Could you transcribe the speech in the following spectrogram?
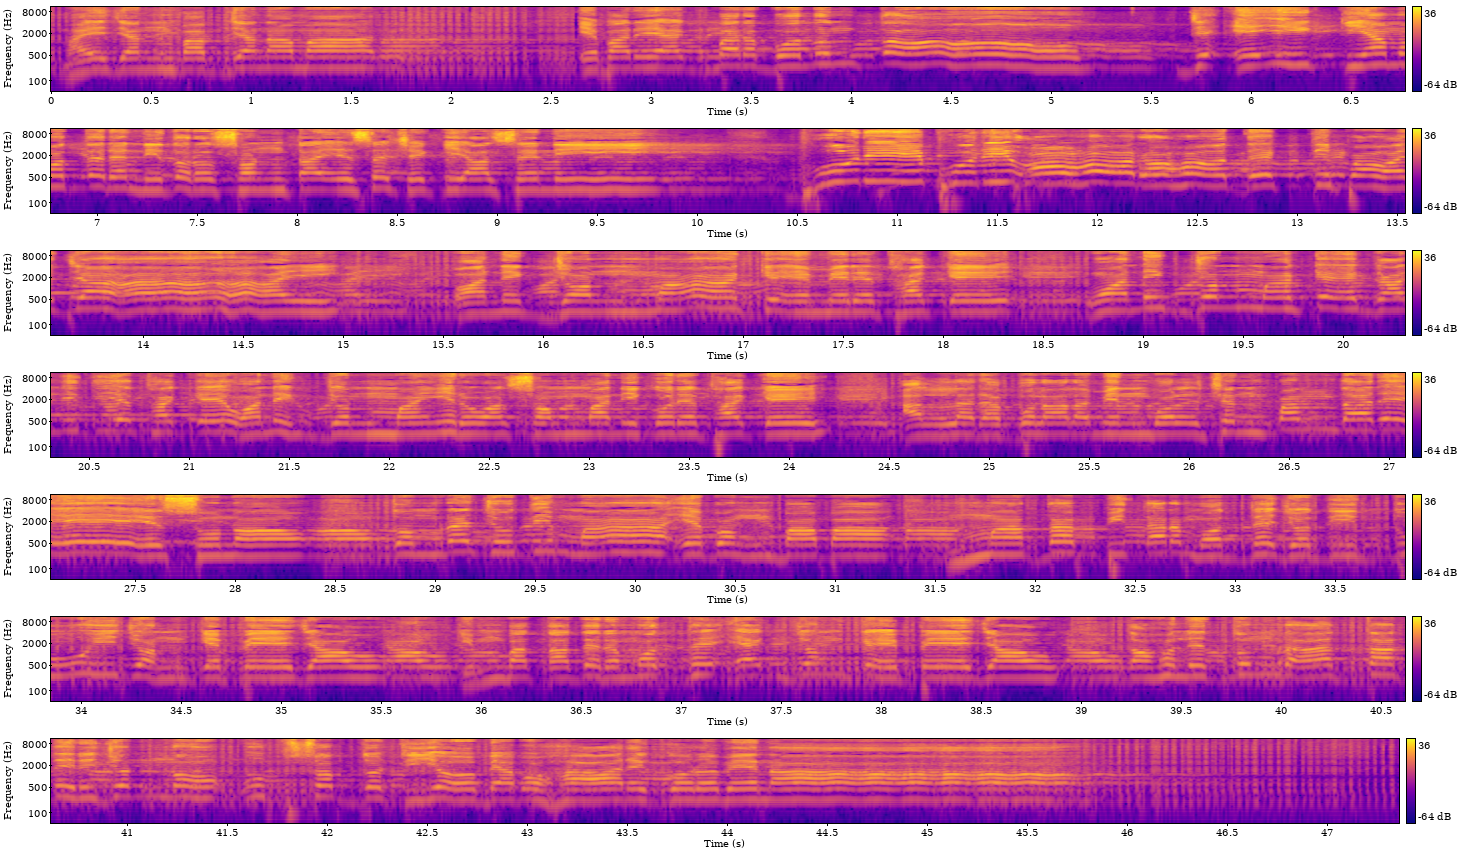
ভাইজান, বাপজান আমার, এবারে একবার বলুন তো যে এই কিয়ামতের নিদর্শনটা এসেছে কি আসেনি? ভুরি ভুরি অহরহ দেখতে পাওয়া যায়। অনেকজন মাকে মেরে থাকে। অনেকজন মাকে গালি দিয়ে থাকে অনেকজন মায়ের অসম্মানী করে থাকে। আল্লাহ রাব্বুল আলামিন বলছেন পান্দারে শোনো, তোমরা যদি মা এবং বাবা, মাতা পিতার মধ্যে যদি দুইজনকে পেয়ে যাও কিংবা তাদের মধ্যে একজনকে পেয়ে যাও, তাহলে তোমরা তাদের জন্য উপশব্দটিও ব্যবহার করবে না।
